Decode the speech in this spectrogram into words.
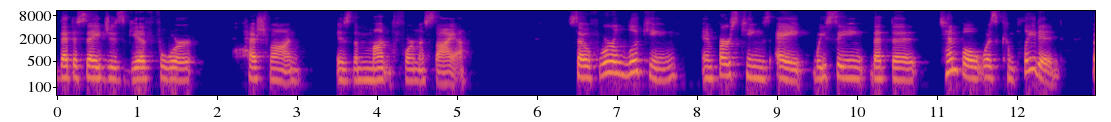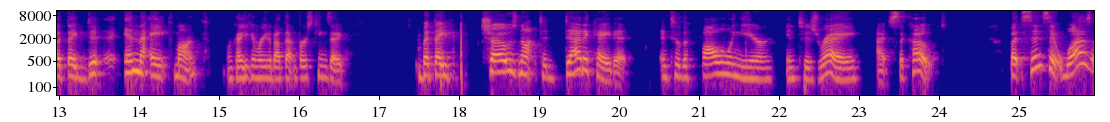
that the sages give for Heshvan is the month for Messiah. So if we're looking in First Kings 8, we see that the temple was completed, but they did in the eighth month. Okay, you can read about that in First Kings 8. But they chose not to dedicate it until the following year in Tishrei at Sukkot. But since it was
